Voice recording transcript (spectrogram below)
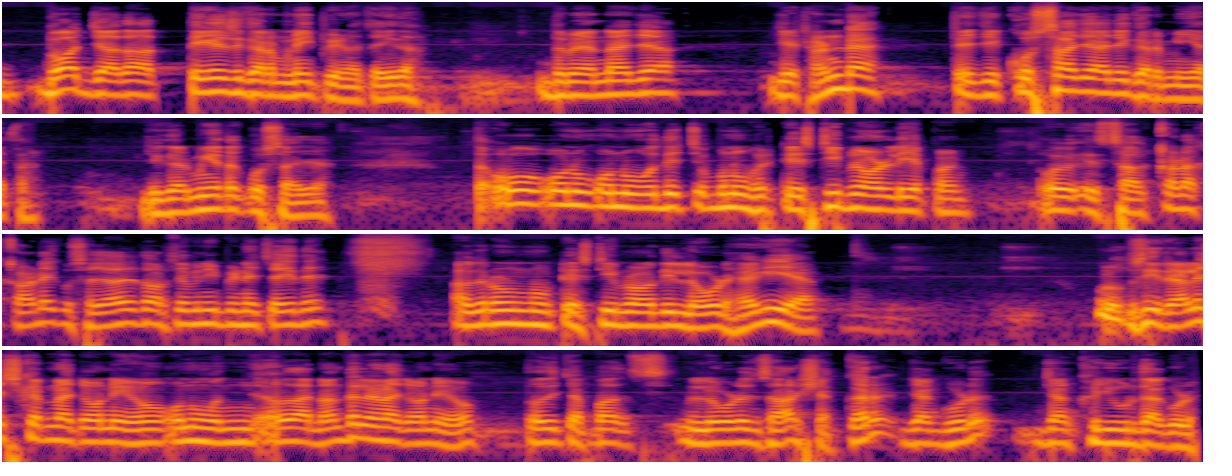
ਬਹੁਤ ਜ਼ਿਆਦਾ ਤੇਜ਼ ਗਰਮ ਨਹੀਂ ਪੀਣਾ ਚਾਹੀਦਾ। ਦਰਮਿਆਨਾ ਜਿਹਾ, ਜੇ ਠੰਡ ਹੈ, ਤੇ ਜੇ ਕੋਸਾ ਜਿਹਾ, ਜੇ ਗਰਮੀ ਹੈ ਤਾਂ। ਜੇ ਗਰਮੀ ਹੈ ਤਾਂ ਕੋਸਾ ਜਿਹਾ। ਤਾਂ ਉਹ ਉਹਨੂੰ ਉਹਨੂੰ ਉਹਦੇ ਚ ਉਹਨੂੰ ਫਿਰ ਟੇਸਟੀ ਬਣਾਉਣ ਲਈ ਆਪਾਂ ਉਹ ਇਸ ਕਾੜਾ ਕਾੜੇ ਕੋ ਸਜ਼ਾ ਦੇ ਤੌਰ ਤੇ ਵੀ ਨਹੀਂ ਪੀਣੇ ਚਾਹੀਦੇ। ਅਗਰ ਉਹਨੂੰ ਟੇਸਟੀ ਬਣਾਉਣ ਦੀ ਲੋੜ ਹੈਗੀ ਆ ਉਹ ਤੁਸੀਂ ਰੈਲਿਸ਼ ਕਰਨਾ ਚਾਹੁੰਦੇ ਹੋ, ਉਹਨੂੰ ਉਹਦਾ ਆਨੰਦ ਲੈਣਾ ਚਾਹੁੰਦੇ ਹੋ, ਤਾਂ ਉਹਦੇ ਚ ਆਪਾਂ ਲੋੜ ਅਨੁਸਾਰ ਸ਼ੱਕਰ ਜਾਂ ਗੁੜ ਜਾਂ ਖਜੂਰ ਦਾ ਗੁੜ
